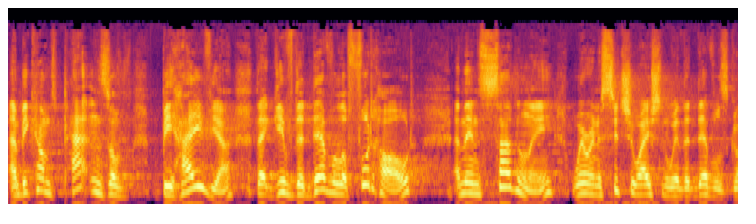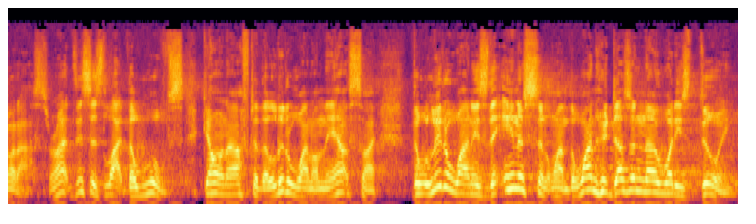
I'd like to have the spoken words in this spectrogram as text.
and becomes patterns of behavior that give the devil a foothold. And then suddenly we're in a situation where the devil's got us, right? This is like the wolves going after the little one on the outside. The little one is the innocent one, the one who doesn't know what he's doing.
